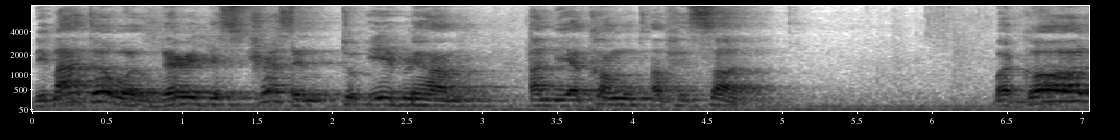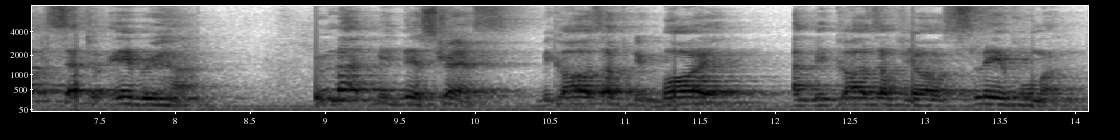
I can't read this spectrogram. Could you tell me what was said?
The matter was very distressing to Abraham on the account of his son. But God said to Abraham, Do not be distressed because of the boy and because of your slave woman.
